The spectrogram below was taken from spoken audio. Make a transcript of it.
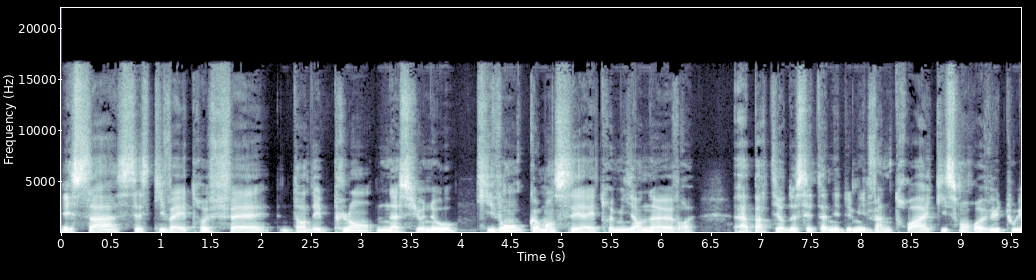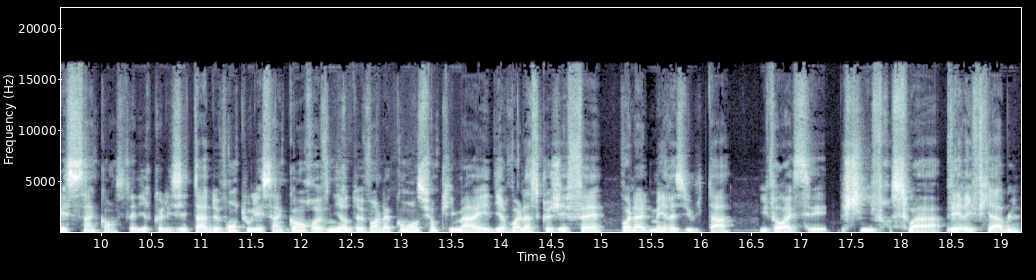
Et ça, c'est ce qui va être fait dans des plans nationaux qui vont commencer à être mis en œuvre à partir de cette année 2023 et qui seront revus tous les cinq ans. C'est-à-dire que les États devront tous les cinq ans revenir devant la Convention climat et dire voilà ce que j'ai fait, voilà mes résultats. Il faudrait que ces chiffres soient vérifiables.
